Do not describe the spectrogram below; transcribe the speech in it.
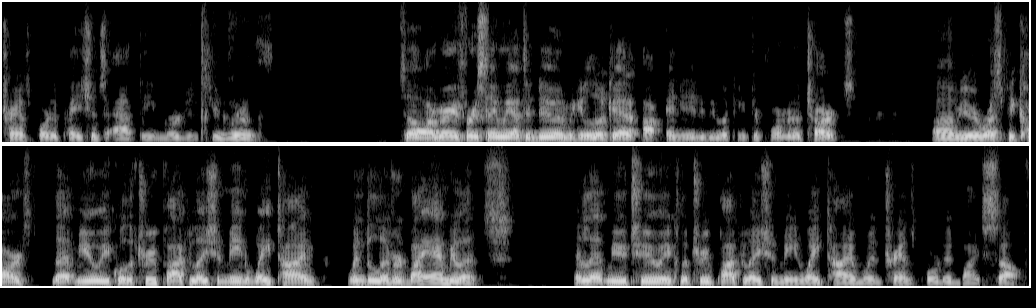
transported patients at the emergency room. So our very first thing we have to do, and we can look at, uh, and you need to be looking at your formula charts, um, your recipe cards. Let mu equal the true population mean wait time when delivered by ambulance, and let mu two equal the true population mean wait time when transported by self.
